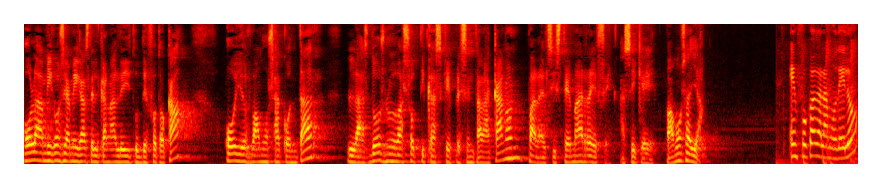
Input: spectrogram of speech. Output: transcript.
Hola amigos y amigas del canal de YouTube de Fotok. Hoy os vamos a contar las dos nuevas ópticas que presentará Canon para el sistema RF. Así que vamos allá. Enfocado a la modelo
